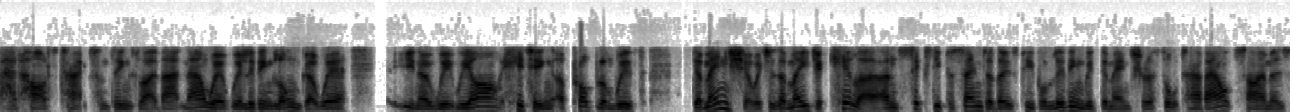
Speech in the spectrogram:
had heart attacks and things like that, now we're we're living longer. We're you know we we are hitting a problem with dementia, which is a major killer, and 60% of those people living with dementia are thought to have Alzheimer's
